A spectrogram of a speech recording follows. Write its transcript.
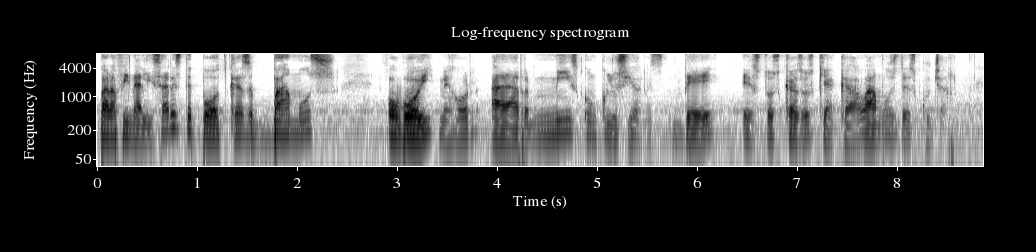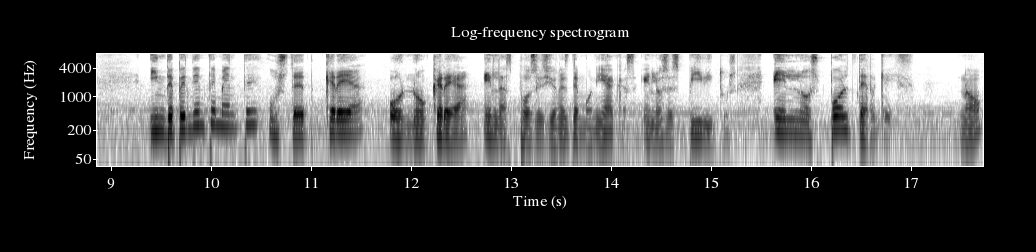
Para finalizar este podcast vamos, o voy mejor, a dar mis conclusiones de estos casos que acabamos de escuchar. Independientemente usted crea o no crea en las posesiones demoníacas, en los espíritus, en los poltergeists, ¿no?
